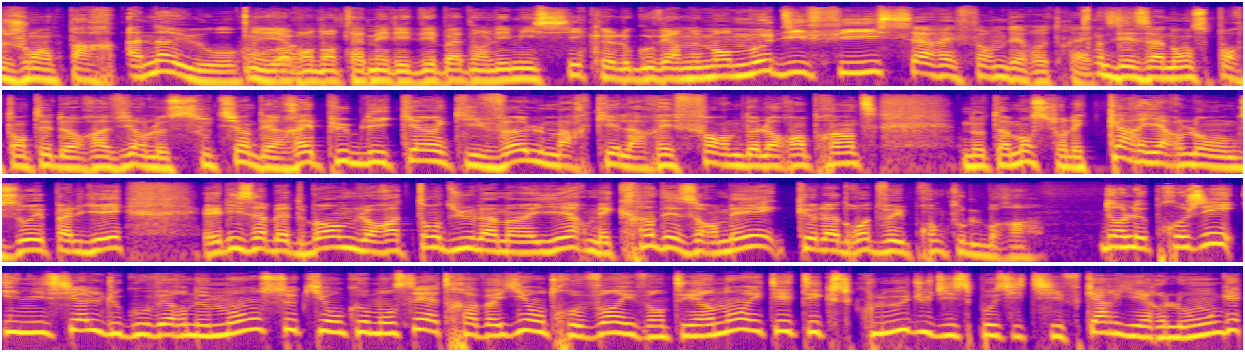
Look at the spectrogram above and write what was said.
joint par Anna Huot, et avant d'entamer les débats dans l'hémicycle, le gouvernement modifie sa réforme des retraites. Des annonces pour tenter de ravir le soutien des républicains qui veulent marquer la réforme de leur empreinte, notamment sur les carrières longues. Zoé Pallier, Elisabeth Borne leur a tendu la main hier, mais craint désormais que la droite veuille prendre tout le bras. Dans le projet initial du gouvernement, ceux qui ont commencé à travailler entre 20 et 21 ans étaient exclus du dispositif carrière longue.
